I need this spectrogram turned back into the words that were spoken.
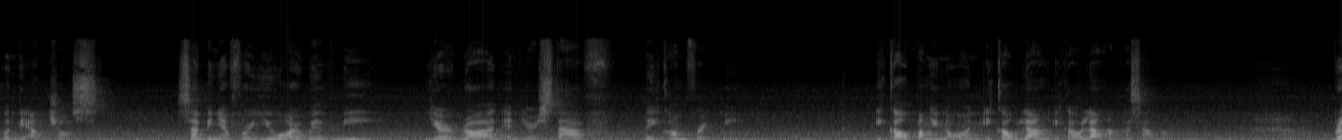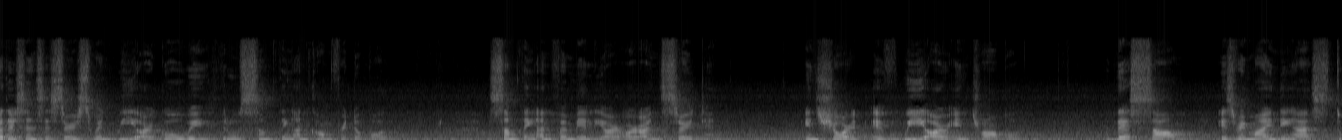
kundi ang Diyos. Sabi niya, For you are with me. Your rod and your staff, they comfort me. Ikaw, Panginoon, ikaw lang, ikaw lang ang kasama. Brothers and sisters, when we are going through something uncomfortable, something unfamiliar or uncertain, in short, if we are in trouble, this psalm is reminding us to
